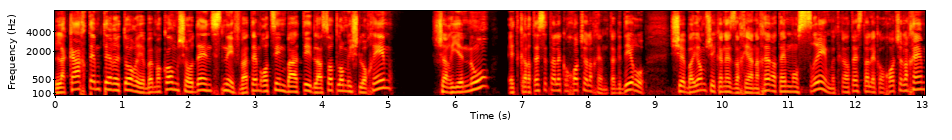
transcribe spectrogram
לקחתם טריטוריה במקום שעוד אין סניף ואתם רוצים בעתיד לעשות לו משלוחים, שריינו את כרטסת הלקוחות שלכם. תגדירו שביום שייכנס זכיין אחר, אתם מוסרים את כרטסת הלקוחות שלכם,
